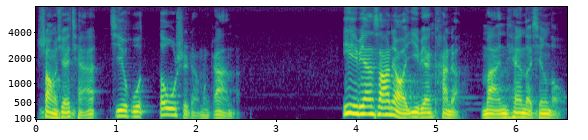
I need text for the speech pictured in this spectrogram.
上学前几乎都是这么干的。一边撒尿一边看着满天的星斗，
